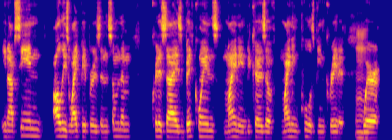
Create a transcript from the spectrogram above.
you know, I've seen all these white papers and some of them criticize Bitcoin's mining because of mining pools being created mm. where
